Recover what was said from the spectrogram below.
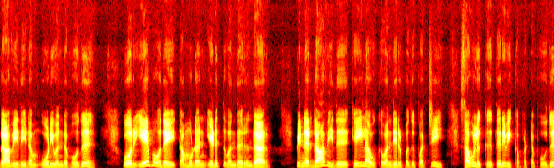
தாவீதிடம் ஓடி வந்தபோது ஓர் ஏபோதை தம்முடன் எடுத்து வந்திருந்தார். பின்னர் தாவீது கெய்லாவுக்கு வந்திருப்பது பற்றி சவுலுக்கு தெரிவிக்கப்பட்ட போது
